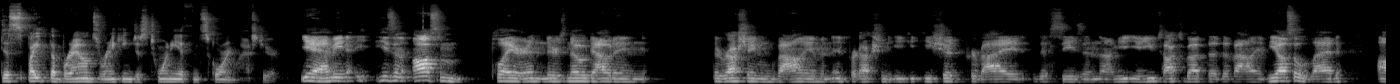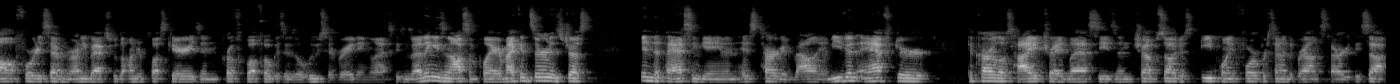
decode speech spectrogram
despite the Browns ranking just 20th in scoring last year. Yeah, I mean he's an awesome player, and there's no doubting the rushing volume and, and production he, he should provide this season. Um, you, you talked about the, the volume. He also led all 47 running backs with 100 plus carries in Pro Football Focus's elusive rating last season. So I think he's an awesome player. My concern is just in the passing game and his target volume. Even after the Carlos Hyde trade last season, Chubb saw just 8.4% of the Browns' targets. He saw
